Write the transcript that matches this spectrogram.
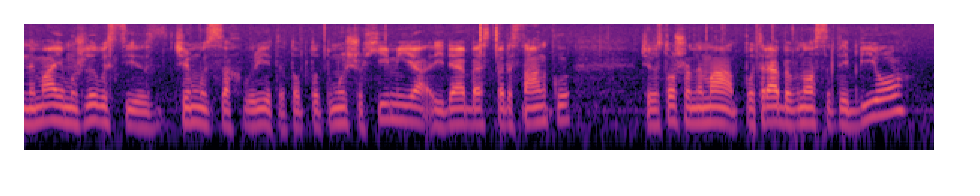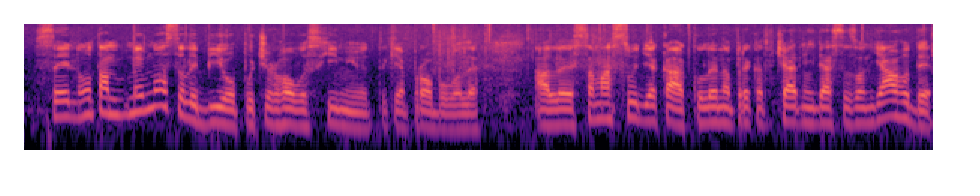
е, не має можливості з чимось захворіти. Тобто, тому що хімія йде без перестанку через те, що нема потреби вносити біо сильно. Ну там ми вносили біо почергово з хімією, таке пробували. Але сама суть яка, коли, наприклад, в червні йде сезон ягоди,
